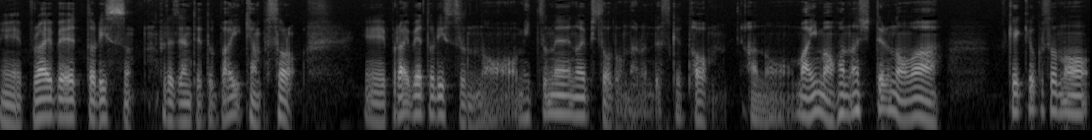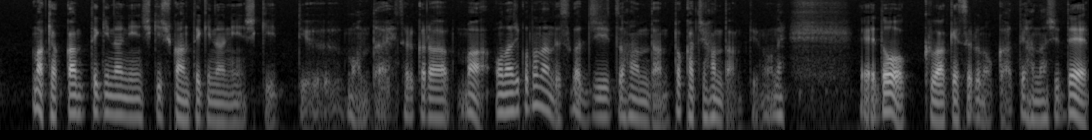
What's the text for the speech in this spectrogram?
えー、 private listen presented by キャンプソロ、えー、 private listen の3つ目のエピソードになるんですけどあのまあ今お話してるのは結局そのまあ客観的な認識主観的な認識っていう問題。それからまあ同じことなんですが事実判断と価値判断っていうのをね、えー、どう区分けするのかって話で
